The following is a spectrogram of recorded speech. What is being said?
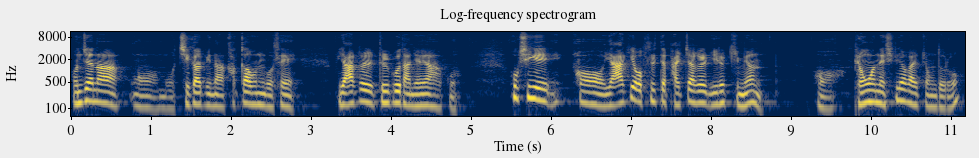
언제나 뭐 지갑이나 가까운 곳에 약을 들고 다녀야 하고 혹시 어, 약이 없을 때 발작을 일으키면 어, 병원에 실려갈 정도로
